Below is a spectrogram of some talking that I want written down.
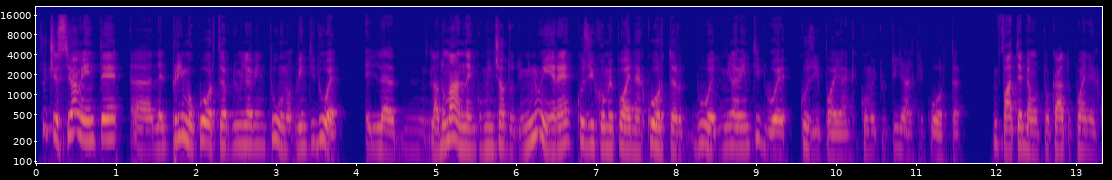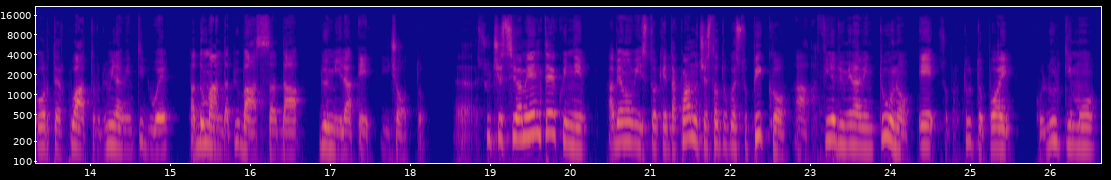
Successivamente, eh, nel primo quarter 2021-22, il, la domanda ha incominciato a diminuire, così come poi nel quarter 2 2022, così poi anche come tutti gli altri quarter. Infatti abbiamo toccato poi nel quarter 4 2022 la domanda più bassa da 2018. Eh, successivamente, quindi abbiamo visto che da quando c'è stato questo picco a, fine 2021 e soprattutto poi con l'ultimo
